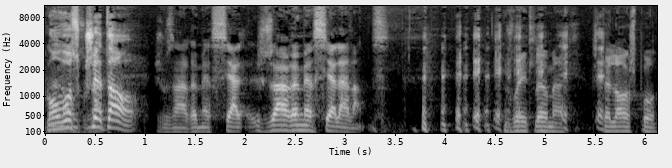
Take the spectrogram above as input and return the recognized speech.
On va se coucher tard. Je vous en remercie à, je vous en remercie à l'avance. je vais être là, Marc. Je te lâche pas.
